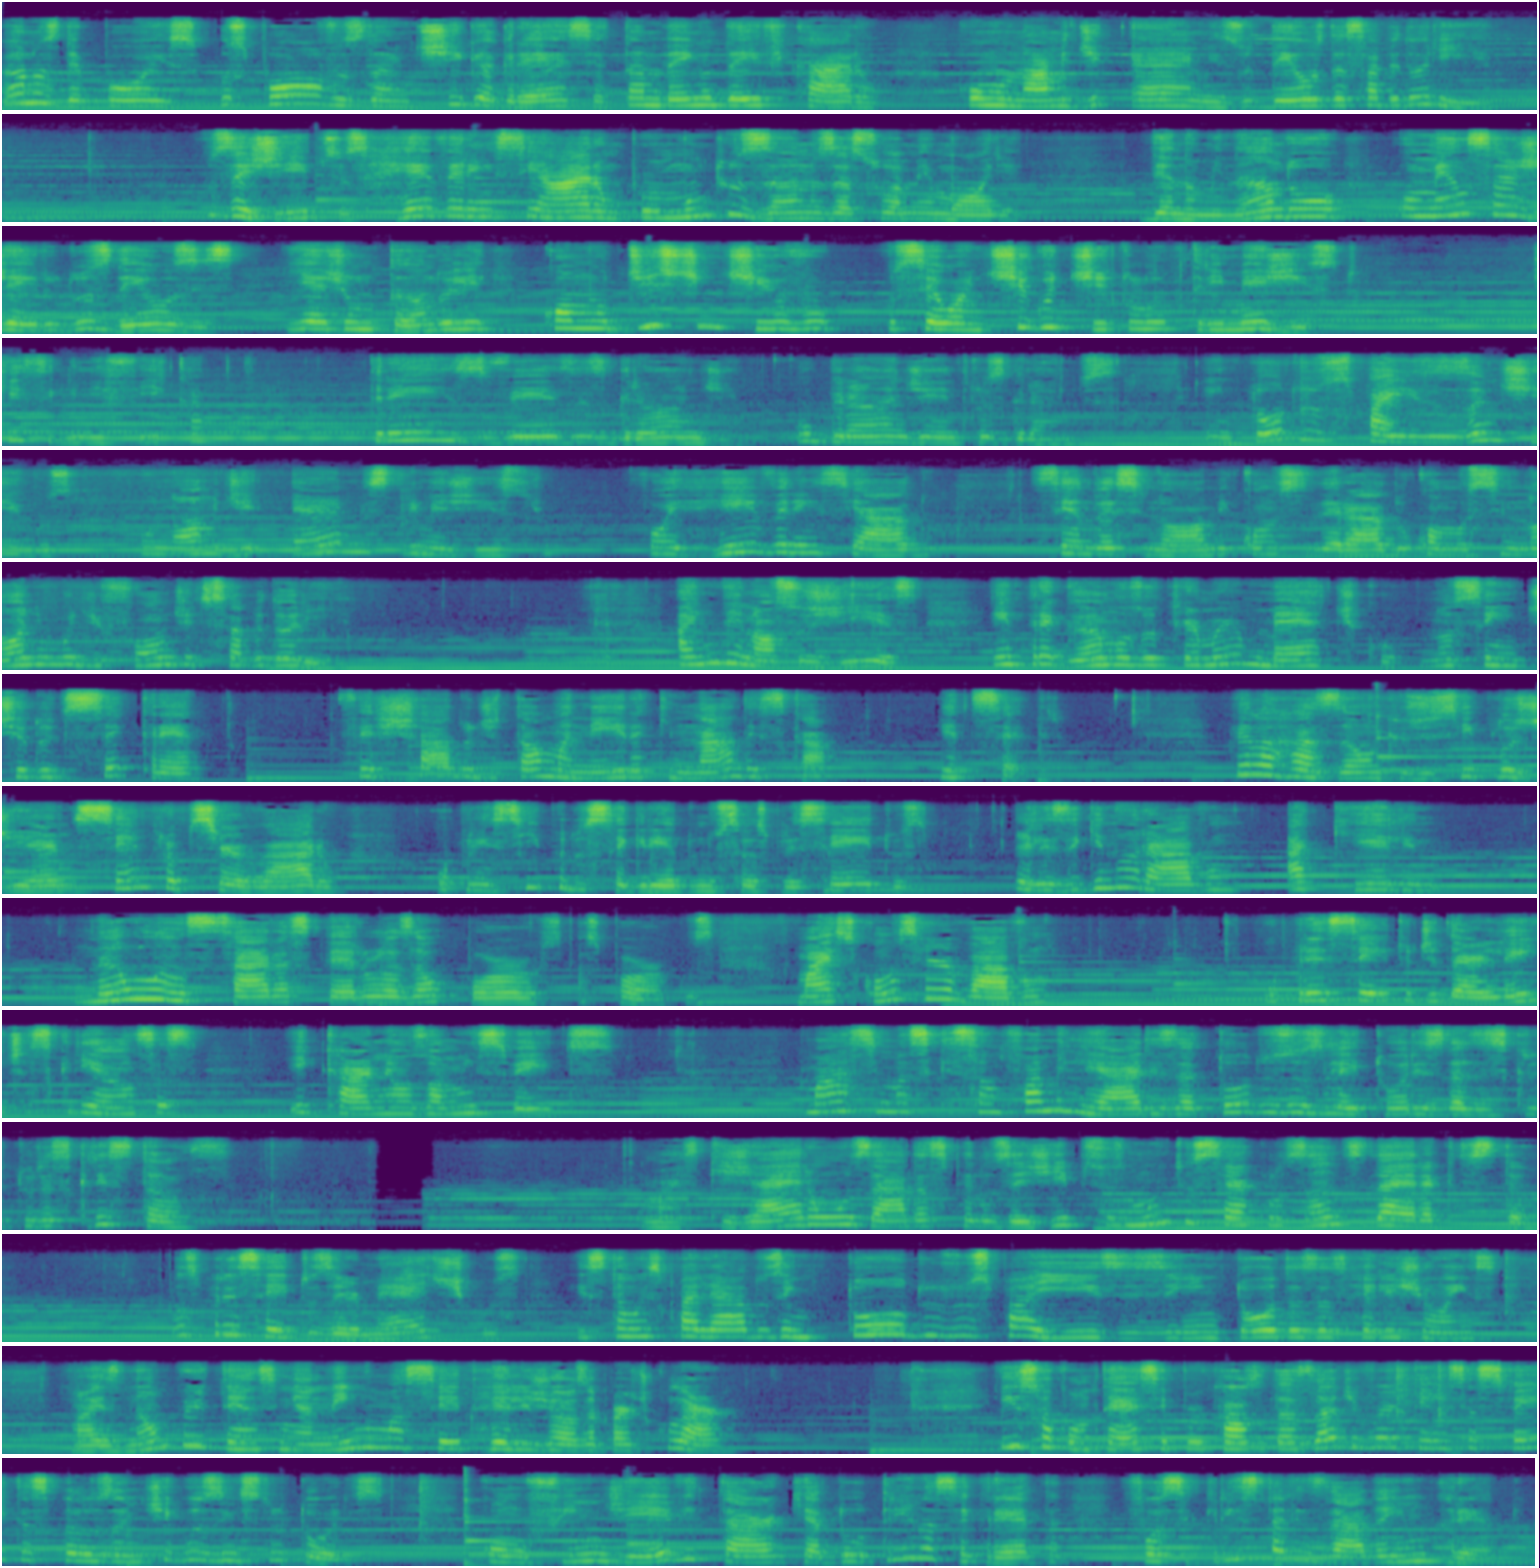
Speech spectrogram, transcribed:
Anos depois, os povos da antiga Grécia também o deificaram com o nome de Hermes, o deus da sabedoria. Os egípcios reverenciaram por muitos anos a sua memória, denominando-o o mensageiro dos deuses e ajuntando-lhe como distintivo o seu antigo título Trimegisto, que significa três vezes grande, o grande entre os grandes. Em todos os países antigos, o nome de Hermes Trimegisto foi reverenciado, sendo esse nome considerado como sinônimo de fonte de sabedoria. Ainda em nossos dias, empregamos o termo hermético no sentido de secreto fechado de tal maneira que nada escapa, etc. Pela razão que os discípulos de Hermes sempre observaram o princípio do segredo nos seus preceitos, eles ignoravam aquele não lançar as pérolas aos porcos, mas conservavam o preceito de dar leite às crianças e carne aos homens feitos. Máximas que são familiares a todos os leitores das escrituras cristãs, mas que já eram usadas pelos egípcios muitos séculos antes da era cristã. Os preceitos herméticos estão espalhados em todos os países e em todas as religiões, mas não pertencem a nenhuma seita religiosa particular. Isso acontece por causa das advertências feitas pelos antigos instrutores, com o fim de evitar que a doutrina secreta fosse cristalizada em um credo.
